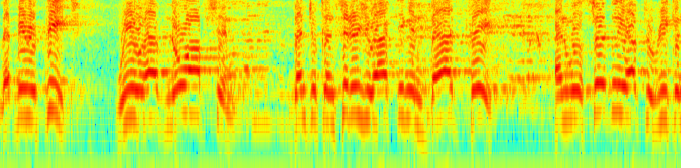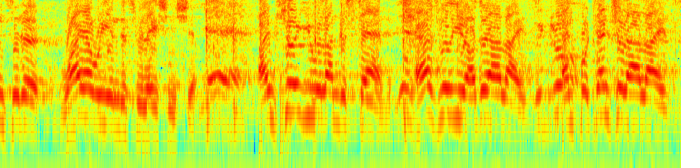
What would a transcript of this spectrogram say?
Let me repeat, we will have no option than to consider you acting in bad faith and we'll certainly have to reconsider why are we in this relationship. I'm sure you will understand, as will your other allies and potential allies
